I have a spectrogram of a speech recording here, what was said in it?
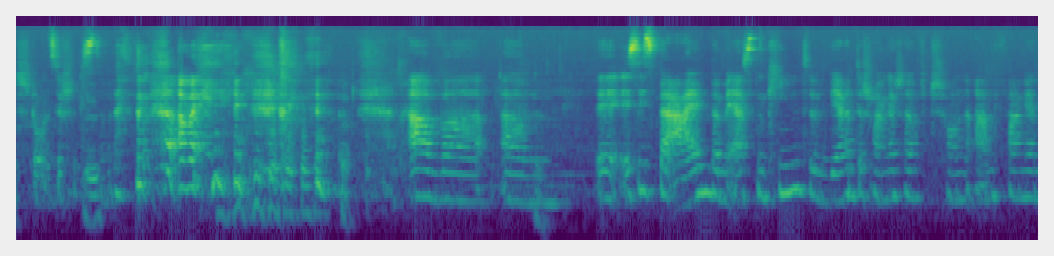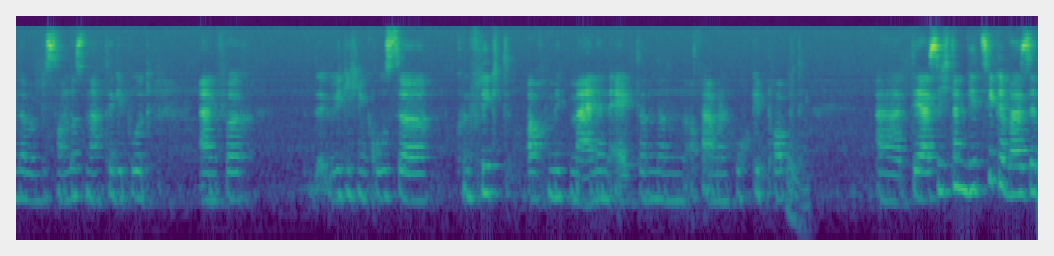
stolze Schwester. aber aber ähm, äh, es ist bei allen beim ersten Kind während der Schwangerschaft schon anfangend, aber besonders nach der Geburt einfach wirklich ein großer Konflikt auch mit meinen Eltern dann auf einmal hochgepoppt, mhm. äh, der sich dann witzigerweise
